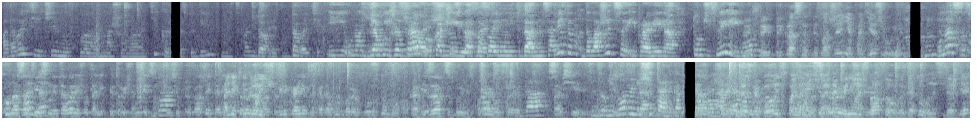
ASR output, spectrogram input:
А давайте членов э, нашего ТИКа распределим по муниципальным Да. советам. Давайте. И у нас Я же уже сразу хочу сказать. со своим муниципальным советом доложиться и проверить, Да. в том числе и может пре- Прекрасное предложение, поддерживаю его. у нас У нас да? ответственный товарищ, вот Олег Петрович, Андрейцев, Да. если предложить. Олег, Олег Петрович, Петрович. у нас великолепно, когда выборы в Госдуму, организации были, справился Да, со всеми. с информационными Да. счетами, как муниципальное Олег образование? Я так понимаю, что автово вы готовы на себя взять?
